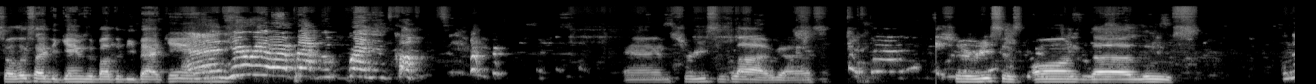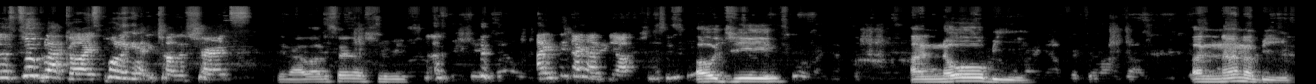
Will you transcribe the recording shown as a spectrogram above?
so it looks like the game's about to be back in. And here we are back with Brandon's comments. And Sharice is live, guys. Sharice is on the loose. And there's two black guys pulling at each other's shirts. You're not allowed to say that, Sharice. I think I have the option to. OG Anobi. Anunabi.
